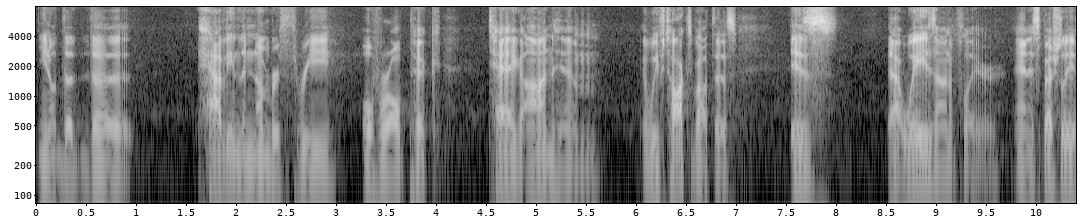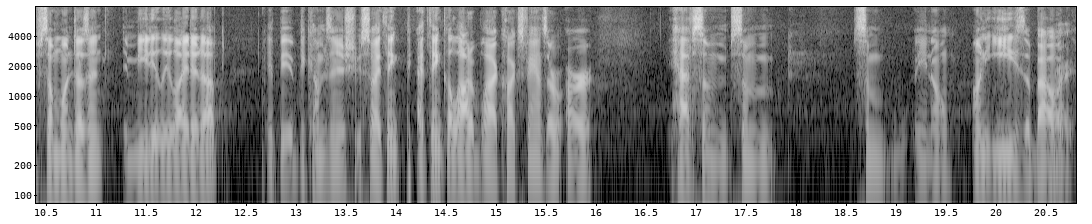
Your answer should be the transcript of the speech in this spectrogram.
you know the the having the number three overall pick tag on him, and we've talked about this, is that weighs on a player, and especially if someone doesn't immediately light it up, it, it becomes an issue. So I think I think a lot of Blackhawks fans are, are have some some some you know unease about Right.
